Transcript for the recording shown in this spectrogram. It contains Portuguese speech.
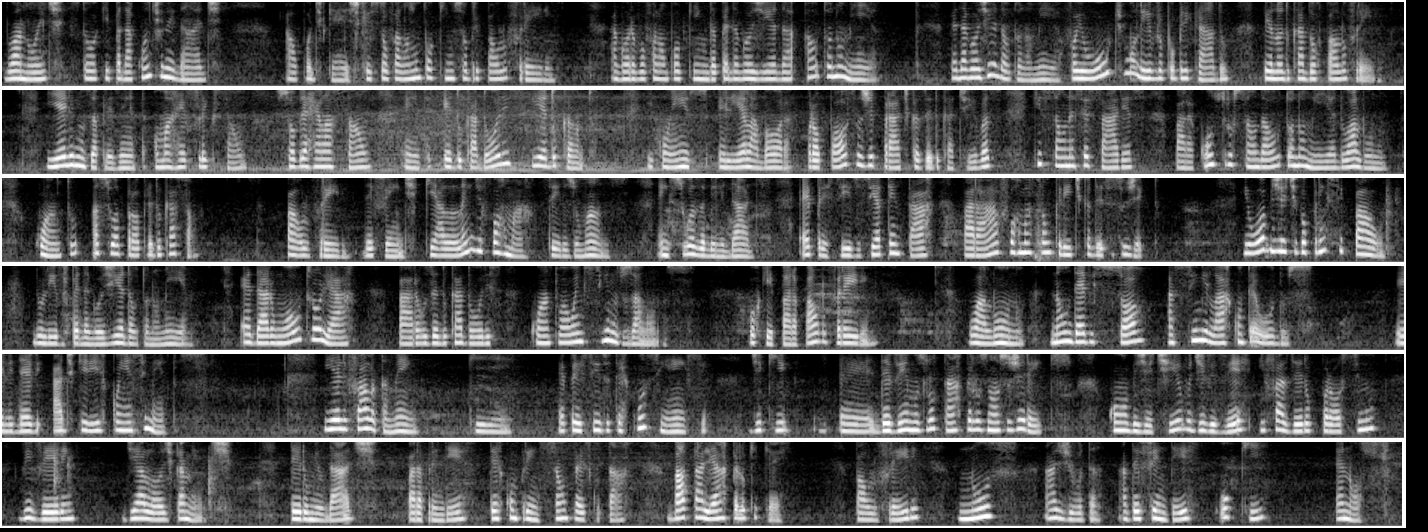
Boa noite, estou aqui para dar continuidade ao podcast que eu estou falando um pouquinho sobre Paulo Freire. Agora eu vou falar um pouquinho da pedagogia da autonomia. Pedagogia da Autonomia foi o último livro publicado pelo educador Paulo Freire. E ele nos apresenta uma reflexão sobre a relação entre educadores e educando e com isso ele elabora propostas de práticas educativas que são necessárias para a construção da autonomia do aluno quanto à sua própria educação. Paulo Freire defende que, além de formar seres humanos em suas habilidades, é preciso se atentar para a formação crítica desse sujeito. E o objetivo principal do livro Pedagogia da Autonomia é dar um outro olhar para os educadores quanto ao ensino dos alunos. Porque, para Paulo Freire, o aluno não deve só assimilar conteúdos, ele deve adquirir conhecimentos. E ele fala também que é preciso ter consciência de que é, devemos lutar pelos nossos direitos, com o objetivo de viver e fazer o próximo viverem dialogicamente. Ter humildade para aprender, ter compreensão para escutar, batalhar pelo que quer. Paulo Freire nos ajuda a defender o que é nosso.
